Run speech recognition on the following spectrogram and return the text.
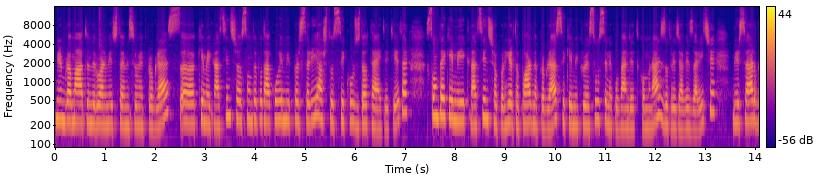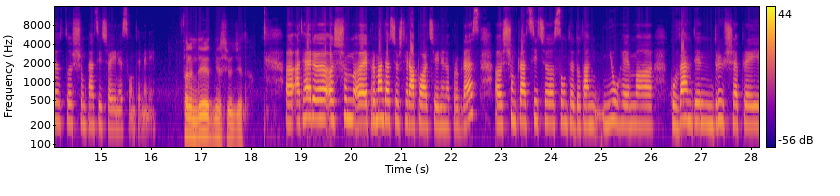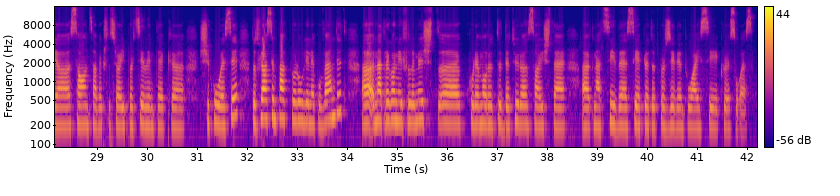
Mirëmbrëma të nderuar miq të emisionit Progres. Kemi kënaqësinë që sonte po takohemi përsëri ashtu sikur çdo të enjte tjetër. Sonte kemi kënaqësinë që për herë të parë në Progres e kemi kryesuesin e Kuvendit Komunal, zotëri Xhavit Zariqi. Mirë se erdhët, është shumë kënaqësi që jeni sonte me ne. Faleminderit, mirë se ju gjeta. Atëherë është shumë e përmenda që është hera parë që jeni në progres, është shumë kënaqësi që sonte do ta njohim kuvendin ndryshe prej seancave kështu që i përcjellim tek shikuesi. Do të flasim pak për rolin e kuvendit, na tregoni fillimisht kur e morët detyrën sa ishte kënaqësi dhe si e pritët për zgjedhjen tuaj si kryesues.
